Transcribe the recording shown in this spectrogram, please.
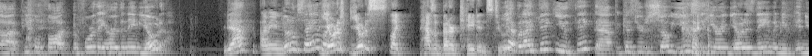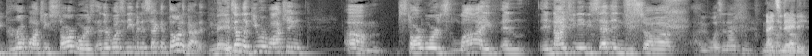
uh, people thought before they heard the name Yoda? Yeah, I mean, You know what I'm saying? Like, Yoda Yoda like has a better cadence to it. Yeah, but I think you think that because you're just so used to hearing Yoda's name and you and you grew up watching Star Wars and there wasn't even a second thought about it. Maybe. It's not like you were watching um, Star Wars live and in 1987 you saw. I mean, was it 19? 1980,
